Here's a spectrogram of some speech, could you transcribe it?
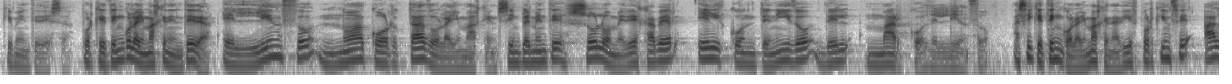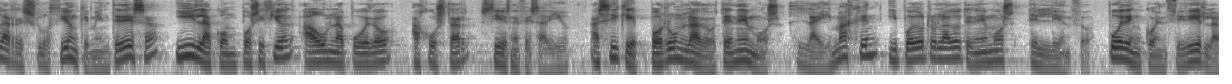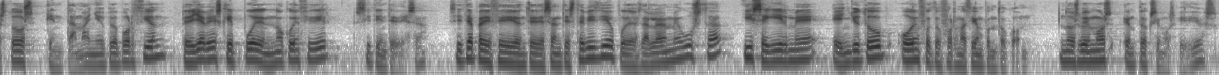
que me interesa. Porque tengo la imagen entera. El lienzo no ha cortado la imagen, simplemente solo me deja ver el contenido del marco del lienzo. Así que tengo la imagen a 10x15 a la resolución que me interesa y la composición aún la puedo ajustar si es necesario. Así que por un lado tenemos la imagen y por otro lado tenemos el lienzo. Pueden coincidir las dos en tamaño y proporción, pero ya ves que pueden no coincidir si te interesa. Si te ha parecido interesante este vídeo, puedes darle al me gusta y seguirme en YouTube o en fotoformación.com. Nos vemos en próximos vídeos.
